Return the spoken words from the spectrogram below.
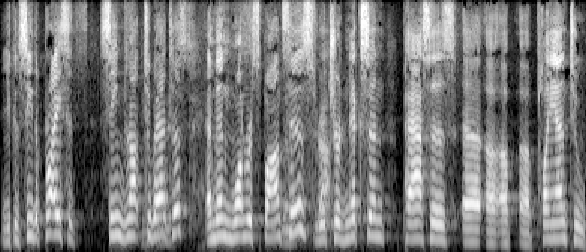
You can see the price, it seems not too bad to us. And then one response is Richard Nixon passes a, a, a, plan to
